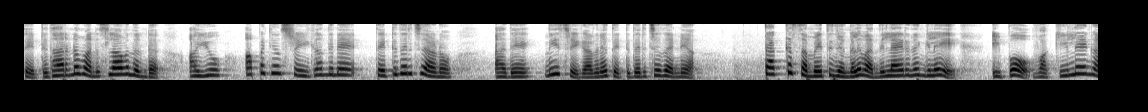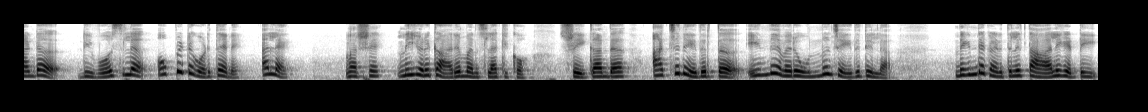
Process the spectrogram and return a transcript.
തെറ്റിദ്ധാരണ മനസ്സിലാവുന്നുണ്ട്. അയ്യോ അപ്പം ഞാൻ ശ്രീകാന്തിനെ തെറ്റിദ്ധരിച്ചതാണോ? അതെ നീ ശ്രീകാന്തിനെ തെറ്റിദ്ധരിച്ചത് തന്നെയാ. തക്ക സമയത്ത് ഞങ്ങൾ വന്നില്ലായിരുന്നെങ്കിലേ ഇപ്പോ വക്കീലിനെയും കണ്ട് ഡിവോഴ്സിൽ ഒപ്പിട്ട് കൊടുത്തേനെ അല്ലേ? വർഷേ നീ ഒരു കാര്യം മനസ്സിലാക്കിക്കോ. ശ്രീകാന്ത് അച്ഛനെ എതിർത്ത് ഇന്നേ വരെ ഒന്നും ചെയ്തിട്ടില്ല. നിന്റെ കഴുത്തിൽ താലി കെട്ടി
